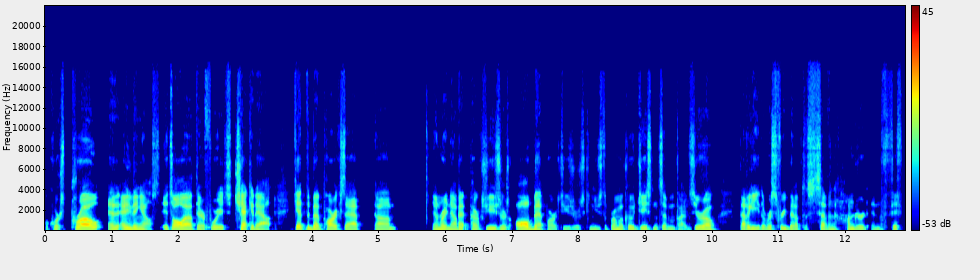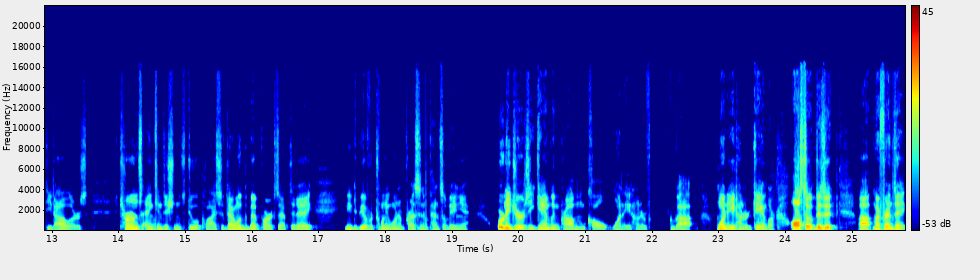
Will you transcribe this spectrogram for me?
of course, pro and anything else. It's all out there for you. So check it out. Get the BetParx app. Um, and right now, BetParx users, all BetParx users, can use the promo code Jason750. That'll get you the risk free bet up to $750. Terms and conditions do apply. So download the BetParx app today. You need to be over 21 and present in Pennsylvania or New Jersey. Gambling problem, call 1 800 uh, 1 800 Gambler. Also, visit uh, my friends at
